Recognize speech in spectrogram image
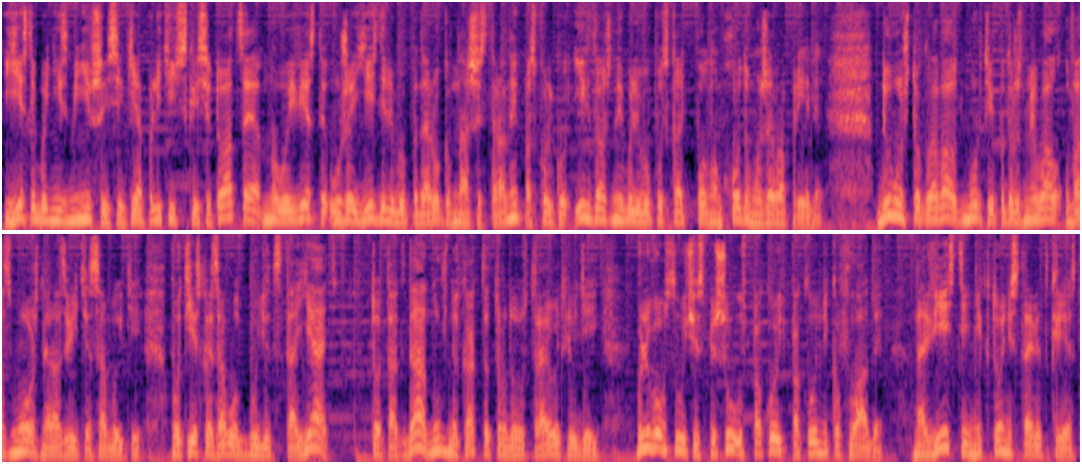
И если бы не изменившаяся геополитическая ситуация, новые Весты уже ездили бы по дорогам нашей страны, поскольку их должны были выпускать полным ходом уже в апреле. Думаю, что глава Удмуртии подразумевал возможное развитие событий. Вот если завод будет стоять, то тогда нужно как-то трудоустраивать людей. В любом случае, спешу успокоить поклонников «Лады». На «Весте» никто не ставит крест.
